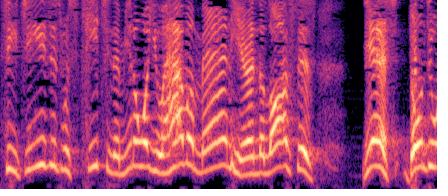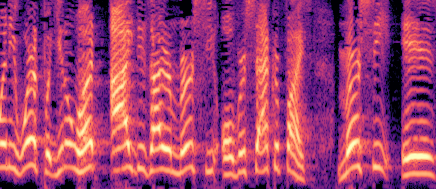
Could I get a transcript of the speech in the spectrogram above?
See, Jesus was teaching them, you know what, you have a man here, and the law says, yes, don't do any work, but you know what? I desire mercy over sacrifice. Mercy is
